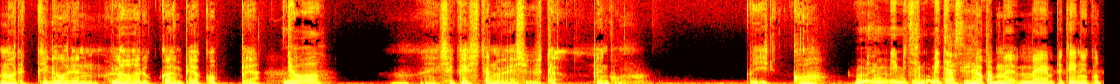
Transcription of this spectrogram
markkinoiden laadukkaimpia koppeja. Joo. Ei se kestänyt edes yhtä niin kuin, viikkoa. M- mit, mitä sille No kun me, meidän piti niin kuin,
